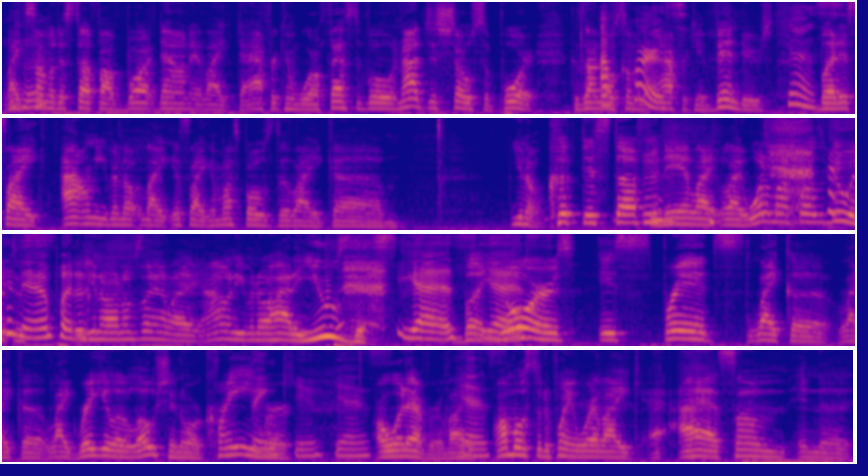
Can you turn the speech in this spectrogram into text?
like mm-hmm. some of the stuff I bought down at like the African World Festival, and I just show support because I know of some course. of the African vendors. Yes. But it's like I don't even know. Like it's like, am I supposed to like? um you know, cook this stuff and then like like what am I supposed to do with this? put it, you know what I'm saying? Like I don't even know how to use this. yes. But yes. yours it spreads like a like a like regular lotion or cream Thank or you. Yes. or whatever. Like yes. almost to the point where like I had some in the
